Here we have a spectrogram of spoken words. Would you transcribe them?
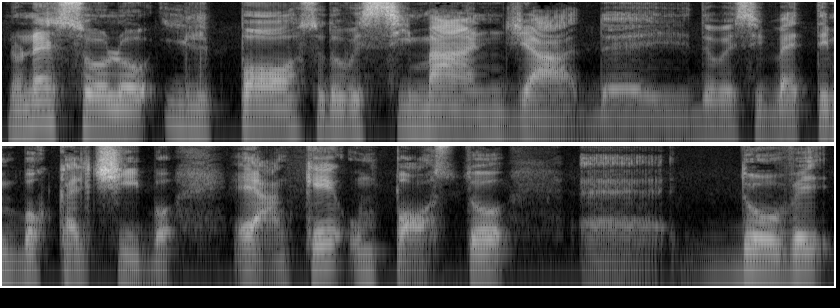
non è solo il posto dove si mangia, dove si mette in bocca il cibo, è anche un posto eh, dove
